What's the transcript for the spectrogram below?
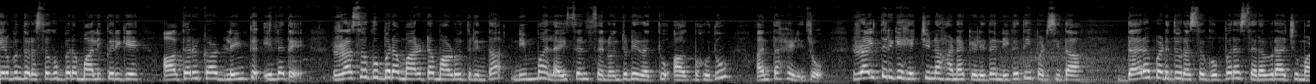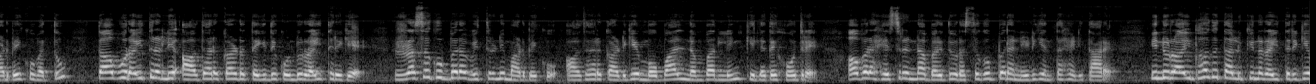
ಕೆಲವೊಂದು ರಸಗೊಬ್ಬರ ಮಾಲೀಕರಿಗೆ ಆಧಾರ್ ಕಾರ್ಡ್ ಲಿಂಕ್ ಇಲ್ಲದೆ ರಸಗೊಬ್ಬರ ಮಾರಾಟ ಮಾಡೋದ್ರಿಂದ ನಿಮ್ಮ ಲೈಸೆನ್ಸ್ ನೋಂದಣಿ ರದ್ದು ಆಗಬಹುದು ಅಂತ ಹೇಳಿದರು. ರೈತರಿಗೆ ಹೆಚ್ಚಿನ ಹಣ ಕೇಳಿದ ನಿಗದಿಪಡಿಸಿದ ದರ ಪಡೆದು ರಸಗೊಬ್ಬರ ಸರಬರಾಜು ಮಾಡಬೇಕು ಮತ್ತು ತಾವು ರೈತರಲ್ಲಿ ಆಧಾರ್ ಕಾರ್ಡ್ ತೆಗೆದುಕೊಂಡು ರೈತರಿಗೆ ರಸಗೊಬ್ಬರ ವಿತರಣೆ ಮಾಡಬೇಕು. ಆಧಾರ್ ಕಾರ್ಡ್ಗೆ ಮೊಬೈಲ್ ನಂಬರ್ ಲಿಂಕ್ ಇಲ್ಲದೆ ಹೋದ್ರೆ ಅವರ ಹೆಸರನ್ನ ಬರೆದು ರಸಗೊಬ್ಬರ ನೀಡಿ ಅಂತ ಹೇಳಿದ್ದಾರೆ. ಇನ್ನು ರಾಯಭಾಗ ತಾಲೂಕಿನ ರೈತರಿಗೆ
